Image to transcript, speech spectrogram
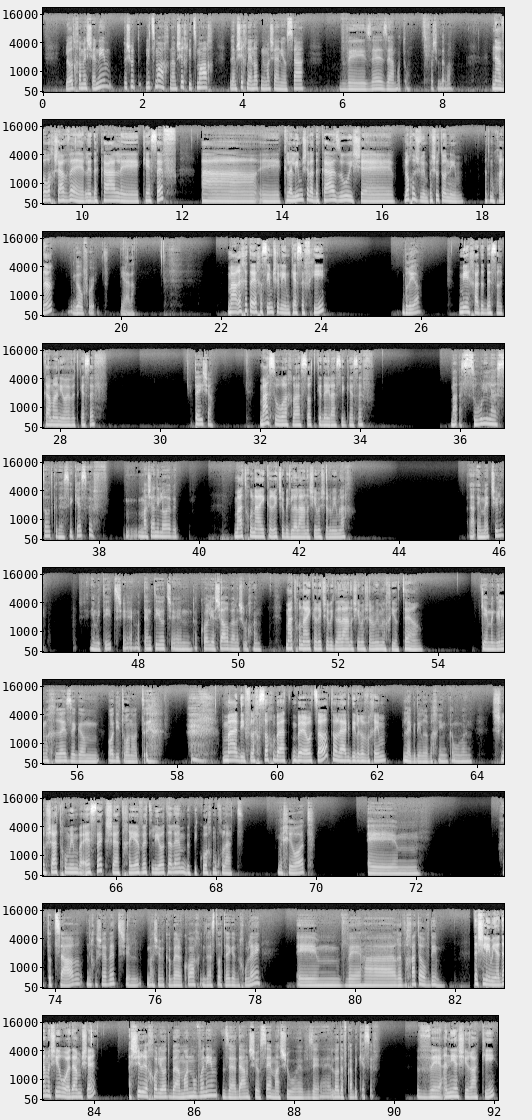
לעוד חמש שנים, פשוט לצמוח, להמשיך לצמוח, להמשיך ליהנות ממה שאני עושה, וזה המוטו, בסופו של דבר. נעבור עכשיו אה, לדקה לכסף. הכללים של הדקה הזו היא שלא חושבים, פשוט עונים. את מוכנה? Go for it. יאללה. מערכת היחסים שלי עם כסף היא? בריאה. מ-1 עד 10, כמה אני אוהבת כסף? תשע. מה אסור לך לעשות כדי להשיג כסף? מה אסור לי לעשות כדי להשיג כסף? מה שאני לא אוהבת. מה התכונה העיקרית שבגללה אנשים משלמים לך? האמת שלי, שהיא אמיתית, שאותנטיות, שהכל ישר ועל השולחן. מה התכונה העיקרית שבגללה אנשים משלמים לך יותר? כי הם מגלים אחרי זה גם עוד יתרונות. מה עדיף, לחסוך בהוצאות או להגדיל רווחים? להגדיל רווחים, כמובן. שלושה תחומים בעסק שאת חייבת להיות עליהם בפיקוח מוחלט. מכירות, אמ, התוצר, אני חושבת, של מה שמקבל לקוח, אם זה אסטרטגיה וכולי, אמ, והרווחת העובדים. תשלימי, אדם עשיר הוא אדם ש? עשיר יכול להיות בהמון מובנים, זה אדם שעושה מה שהוא אוהב, זה לא דווקא בכסף. ואני עשירה כי?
